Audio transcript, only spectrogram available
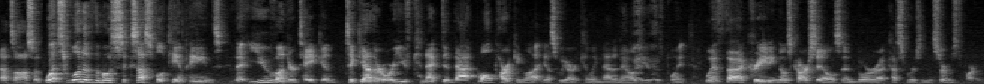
That's awesome. What's one of the most successful campaigns that you've undertaken together where you've connected that mall parking lot? Yes, we are killing that analogy at this point with uh, creating those car sales and or uh, customers in the service department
